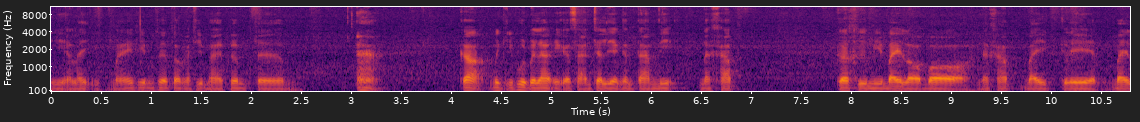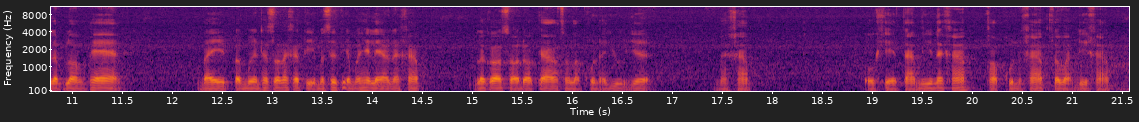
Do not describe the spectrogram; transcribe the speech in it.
มีอะไรอีกไหมที่เพื่อนต้องอธิบายเพิ่มเติม อ่า ก็เมื่อกี้พูดไปแล้วเอกสารจะเรียงกันตามนี้นะครับ ก็คือมีใบรอบอนะครับ ใบเกรด ใบรับรองแพทย์ ใบประเมินทัศนคติมาเสอเตรียมไว้ให้แล้วนะครับ แล้วก็สอดอก้าสำหรับคนอายุเยอะนะครับ โอเค ตามนี้นะครับ ขอบคุณครับ สวัสดีครับ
